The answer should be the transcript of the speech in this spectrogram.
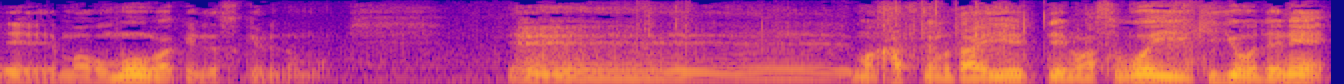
えー、まあ思うわけですけれども。えー、まあかつての大英っていうのはすごい企業でね、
